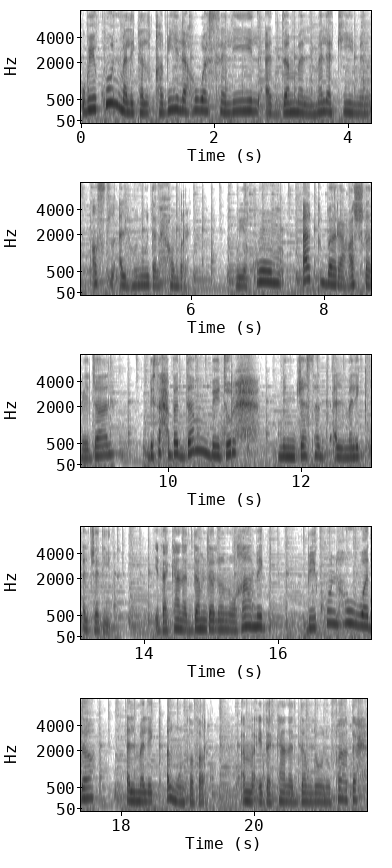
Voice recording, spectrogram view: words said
وبيكون ملك القبيلة هو سليل الدم الملكي من أصل الهنود الحمر. ويقوم أكبر عشر رجال بسحب الدم بجرح من جسد الملك الجديد. إذا كان الدم ده لونه غامق بيكون هو ده الملك المنتظر. أما إذا كان الدم لونه فاتح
